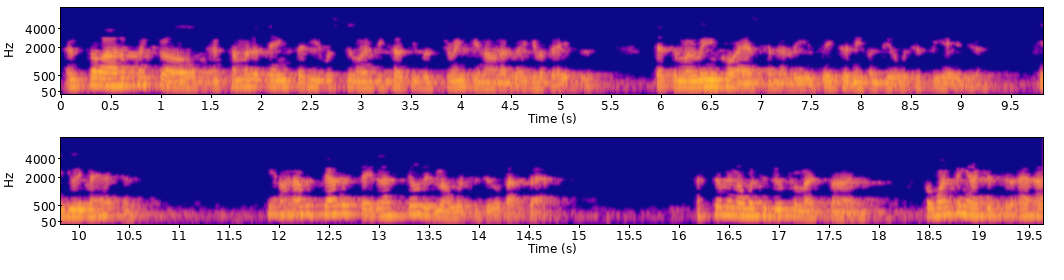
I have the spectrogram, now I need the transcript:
and so out of control, and some of the things that he was doing because he was drinking on a regular basis, that the Marine Corps asked him to leave. They couldn't even deal with his behavior. Can you imagine? You know, and I was devastated. I still didn't know what to do about that. I still didn't know what to do for my son. But one thing I could, I, I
